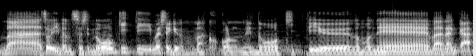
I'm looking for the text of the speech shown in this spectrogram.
まあそう今、そして納期って言いましたけども、まあ心の、納期っていうのもね、まあなんか、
